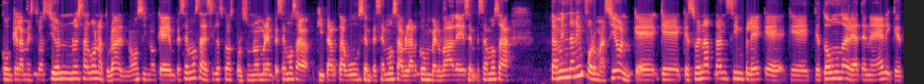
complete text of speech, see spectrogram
con, que la menstruación no es algo natural, ¿no? Sino que empecemos a decir las cosas por su nombre, empecemos a quitar tabús, empecemos a hablar con verdades, empecemos a también dar información que, que, que suena tan simple que, que, todo el mundo debería tener y que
